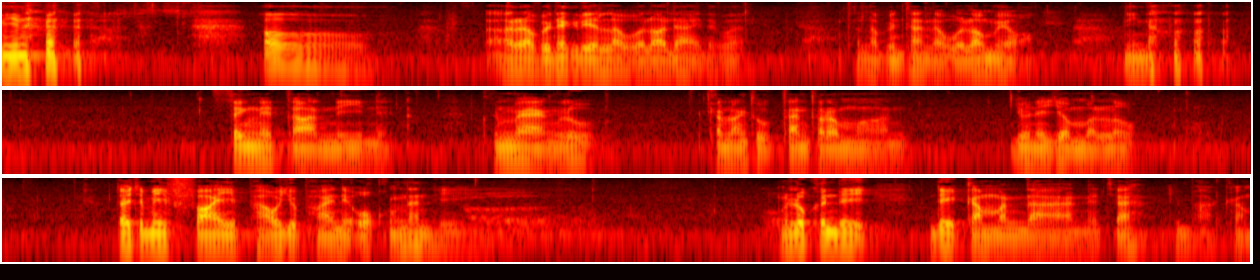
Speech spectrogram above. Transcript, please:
นี่นะ โอ้เราเป็นนักเรียนเราหัวเราะได้แต่ว่า ถ้าเราเป็นท่านเราหัวเราะไม่ออก นี่นะซึ่งในตอนนี้เนี่ย คุณแมงลูกกำลังถูกท่านทรมานอยู่ในยมโลก โดยจะมีไฟเผาอยู่ภายในอกของท่นเอง มันลุกขึ้นได้วยด้กรรมมันดาลนะจ๊ะวิบากกรรม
